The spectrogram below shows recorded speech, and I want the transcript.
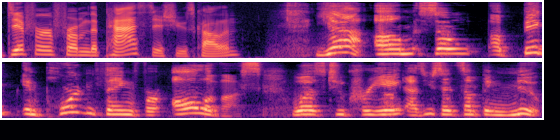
differ from the past issues, Collin? Yeah. Um, so a big important thing for all of us was to create, as you said, something new,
